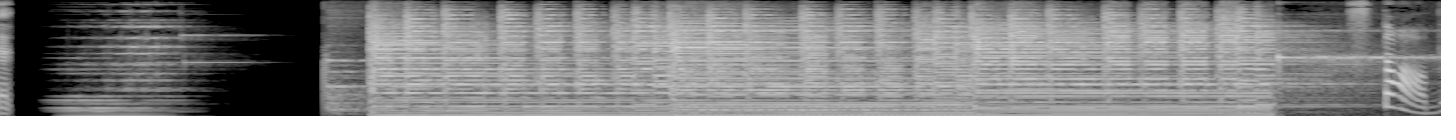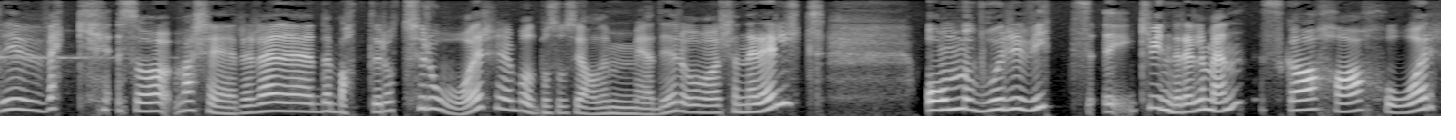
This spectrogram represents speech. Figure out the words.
Stadig vekk så verserer det debatter og tråder, både på sosiale medier og generelt, om hvorvidt kvinner eller menn skal ha hår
